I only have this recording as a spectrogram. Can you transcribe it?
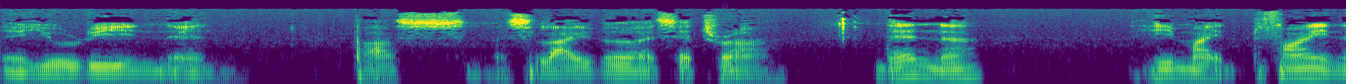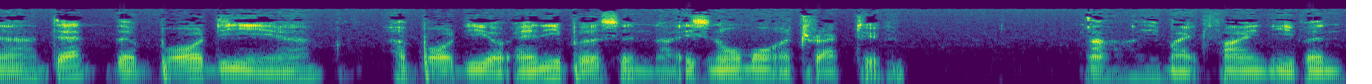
uh, urine and pus, saliva, etc. Then uh, he might find uh, that the body, uh, a body of any person, uh, is no more attractive. Uh, he might find even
